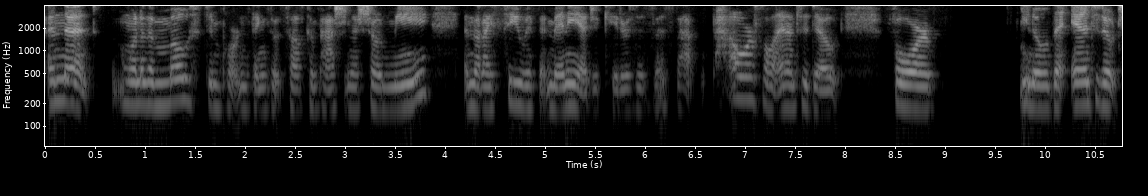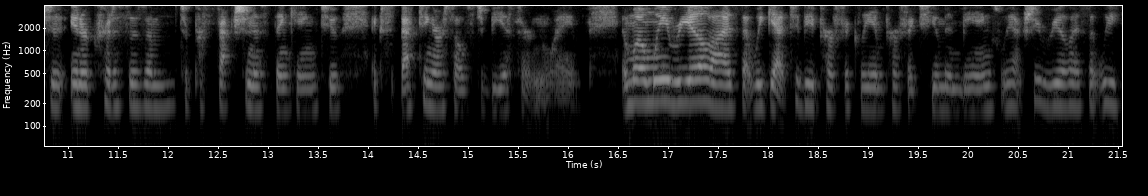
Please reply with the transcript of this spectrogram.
And that one of the most important things that self-compassion has shown me and that I see with many educators is, is that powerful antidote for you know, the antidote to inner criticism, to perfectionist thinking, to expecting ourselves to be a certain way. And when we realize that we get to be perfectly imperfect human beings, we actually realize that we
